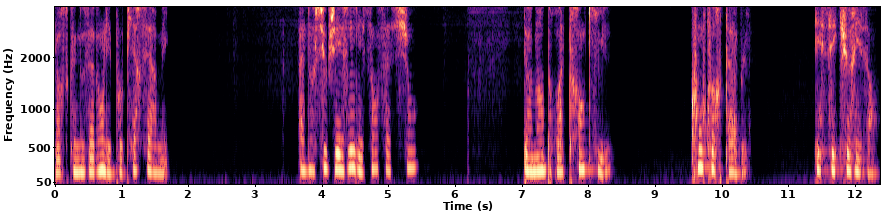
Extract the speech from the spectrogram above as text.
lorsque nous avons les paupières fermées, à nous suggérer les sensations d'un endroit tranquille, confortable et sécurisant.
